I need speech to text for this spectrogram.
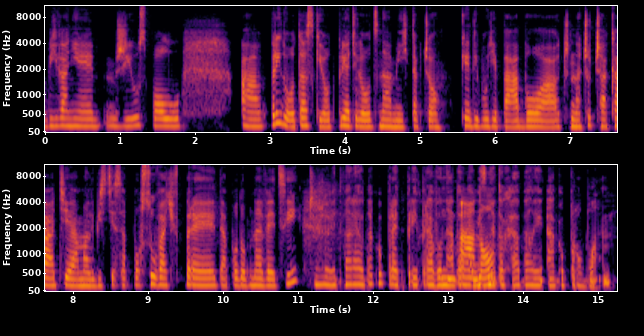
bývanie, žijú spolu a prídu otázky od priateľov, od známych, tak čo, kedy bude bábo a čo, na čo čakáte a mali by ste sa posúvať vpred a podobné veci. Čiže vytvárajú takú predprípravu na to, Áno. aby sme to chápali ako problém.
